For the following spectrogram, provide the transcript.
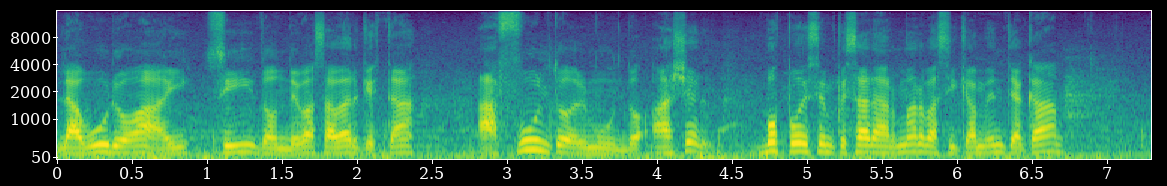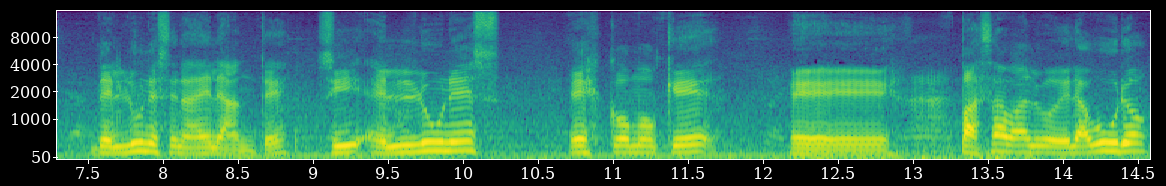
laburo hay, ¿sí? donde vas a ver que está a full todo el mundo. Ayer vos podés empezar a armar básicamente acá del lunes en adelante. ¿sí? El lunes es como que eh, pasaba algo de laburo.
